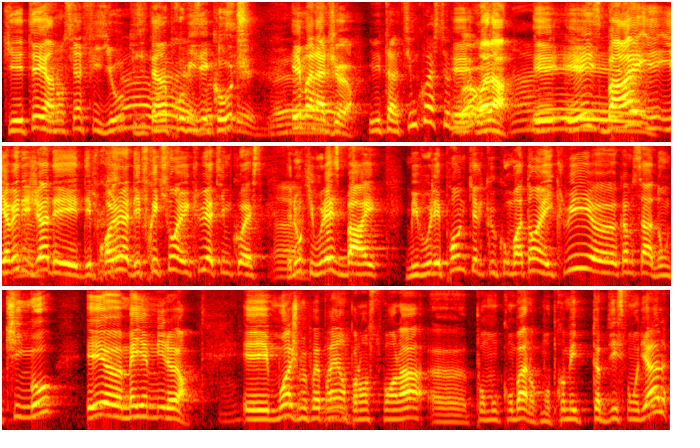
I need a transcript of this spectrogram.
qui était un ancien physio, qui Ah s'était ouais, improvisé coach et manager. Il était à Team Quest, lui. Et voilà. Ah et, il se barrait. et Il y avait déjà des, des problèmes, des frictions avec lui à Team Quest. Ouais. Et donc il voulait se barrer. Mais il voulait prendre quelques combattants avec lui euh, comme ça. Donc King Mo et euh, Mayhem Miller. Et moi, je me préparais en- pendant ce temps-là euh, pour mon combat, donc mon premier top 10 mondial.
